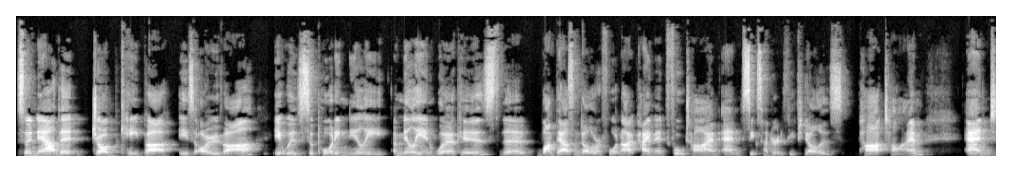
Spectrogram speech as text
So now that JobKeeper is over, it was supporting nearly a million workers, the $1,000 a fortnight payment full time and $650 part time. And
